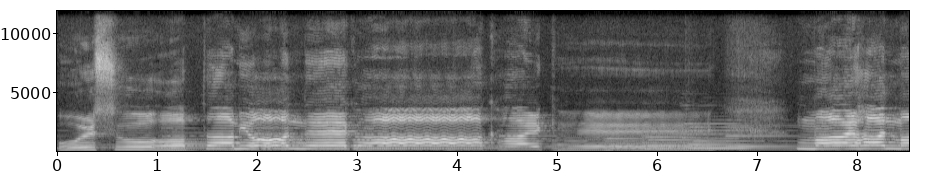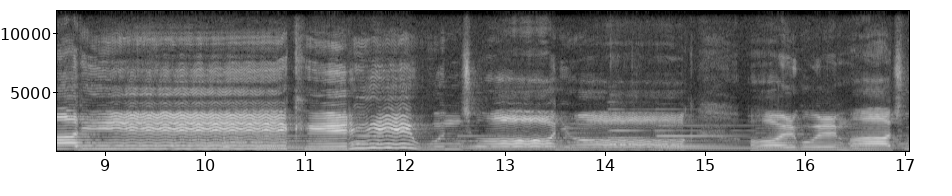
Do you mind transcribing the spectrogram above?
올 수 없다면 내가 갈게. 말 한마디 그리운 저녁 얼굴 마주하고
